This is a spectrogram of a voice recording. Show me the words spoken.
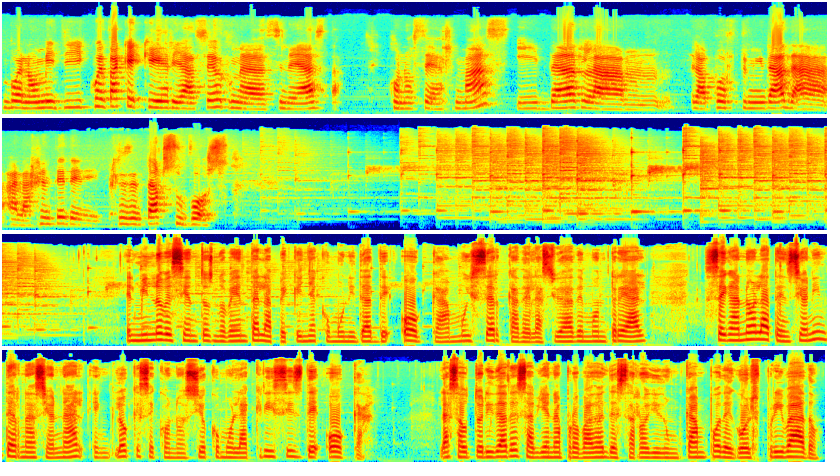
bueno, me di cuenta que quería ser una cineasta, conocer más y dar la, mm, oportunidad a la gente de presentar su voz. En 1990 la pequeña comunidad de Oka, muy cerca de la ciudad de Montreal, se ganó la atención internacional en lo que se conoció como la crisis de Oka. Las autoridades habían aprobado el desarrollo de un campo de golf privado.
